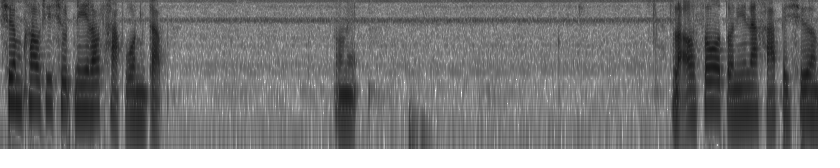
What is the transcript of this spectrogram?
เชื่อมเข้าที่ชุดนี้แล้วถักวนกลับ ตรงนี้ เราเอาโซ่ตัวนี้นะคะ ไปเชื่อม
